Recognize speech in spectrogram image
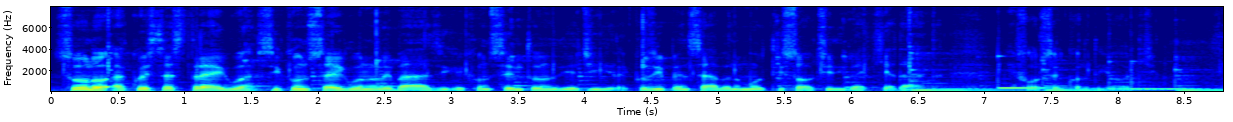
Solo a questa stregua si conseguono le basi che consentono di agire, così pensavano molti soci di vecchia data e forse ancora di oggi.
